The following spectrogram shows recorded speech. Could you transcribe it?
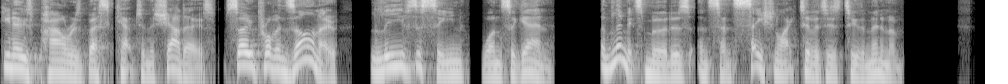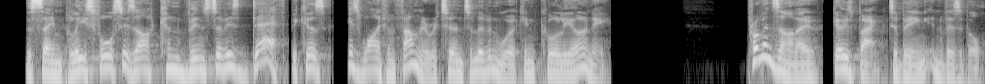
He knows power is best kept in the shadows, so Provenzano leaves the scene once again and limits murders and sensational activities to the minimum. The same police forces are convinced of his death because his wife and family return to live and work in Corleone. Provenzano goes back to being invisible,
